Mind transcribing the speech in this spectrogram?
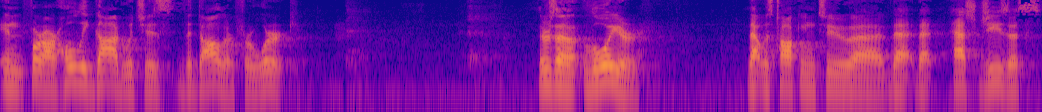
in, for our holy God, which is the dollar for work. There's a lawyer that was talking to, uh, that, that asked Jesus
